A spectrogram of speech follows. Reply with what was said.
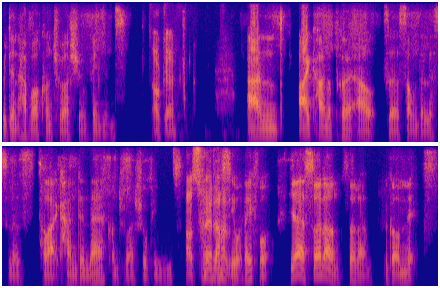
we didn't have our controversial opinions. Okay. And I kind of put out to some of the listeners to like hand in their controversial opinions I'll swear and down. see what they thought. Yeah, slow down, slow down. We've got a mix.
